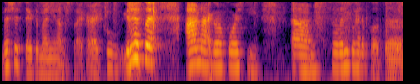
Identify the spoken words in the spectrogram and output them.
let's just save the money. And I'm just like, all right, cool. You know, so I'm not going to force you. Um, so let me go ahead and pull up the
